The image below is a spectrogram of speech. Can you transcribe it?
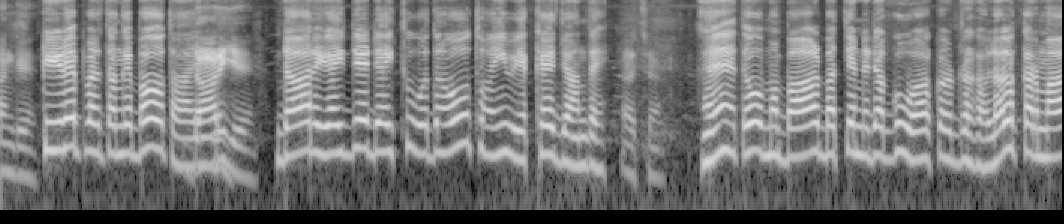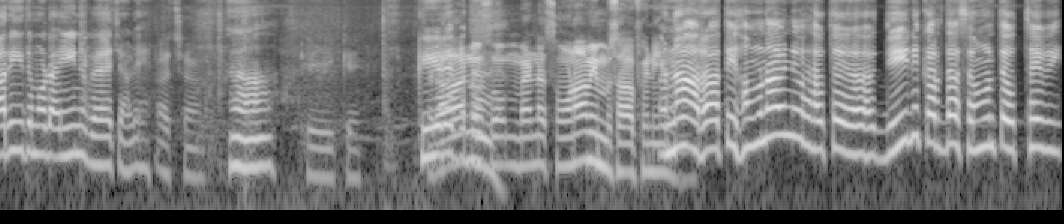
ਪਤੰਗੇ। ਕੀੜੇ ਪਤੰਗੇ ਬਹੁਤ ਆਏ ਡਰ। ਹੀ ਹੈ। ਡਰ ਹੀ ਐਡੇ ਇੱਥੋਂ ਉਦੋਂ ਉਥੋਂ ਹੀ ਵੇਖੇ ਜਾਂਦੇ। ਅੱਛਾ। ਹੈ ਤੇ ਉਹ ਮ- ਬਾਲ ਬੱਚੇ ਨੇ ਡੱਗੂ ਆ ਲਲ ਕਰ ਮਾਰੀ ਤੇ ਮੁੜਾ ਇਨ ਗਏ ਚਲੇ। ਅੱਛਾ। ਹਾਂ। ਠੀਕ ਹੈ। ਕੀੜੇ ਨੂੰ ਮੈਨੇ ਸੋਣਾ ਵੀ ਮੁਸਾਫੇ ਨਹੀਂ ਨਾ ਰਾਤੀ ਹਮਣਾ ਵੀ ਨਹੀਂ ਉੱਥੇ ਜੀ ਨਹੀਂ ਕਰਦਾ ਸੌਣ ਤੇ ਉੱਥੇ ਵੀ।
